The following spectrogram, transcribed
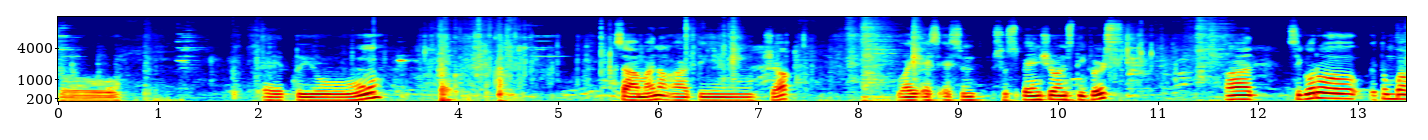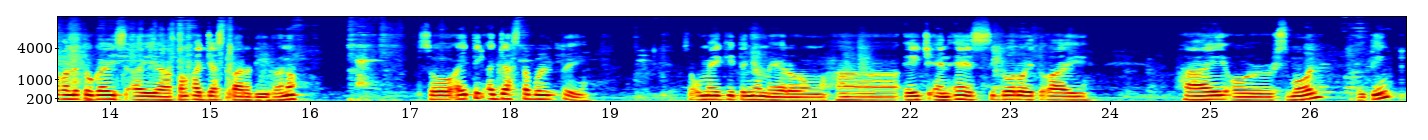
So, ito yung kasama ng ating shock. YSS suspension stickers. At siguro itong bakal na to guys ay ah, pang-adjust para dito, no? So, I think adjustable to eh. So, kung makikita nyo, merong ha, H and S. Siguro ito ay high or small, I think.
